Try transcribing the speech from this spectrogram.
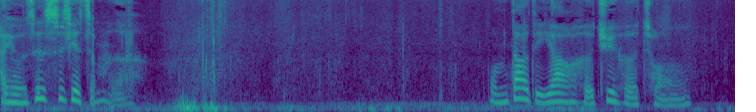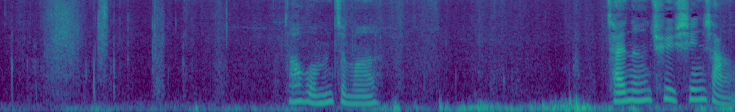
还有这个世界怎么了？我们到底要何去何从？然后我们怎么才能去欣赏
